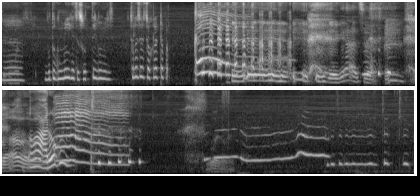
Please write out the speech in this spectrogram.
হ্যাঁ বুতু ঘুমিয়ে গেছে সত্যি ঘুমিয়ে গেছে। চলো চলো চকলেটটা পা- তুমি জেগে আছো। ও আরও ঘুম।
